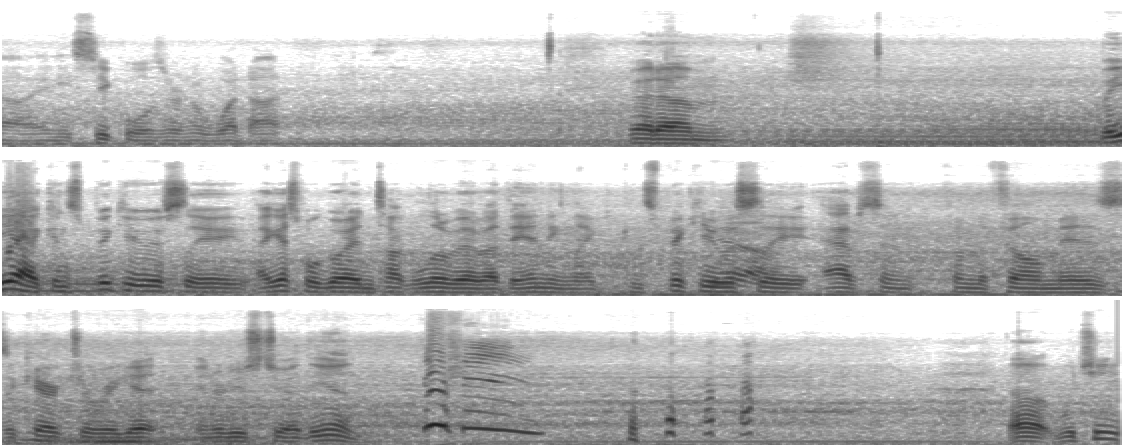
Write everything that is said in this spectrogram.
uh, any sequels or whatnot. But um, but yeah, conspicuously, I guess we'll go ahead and talk a little bit about the ending. Like conspicuously absent from the film is the character we get introduced to at the end. Yoshi! Uh, which he,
